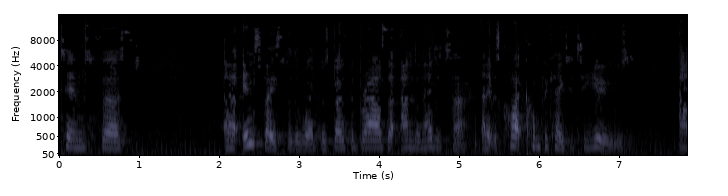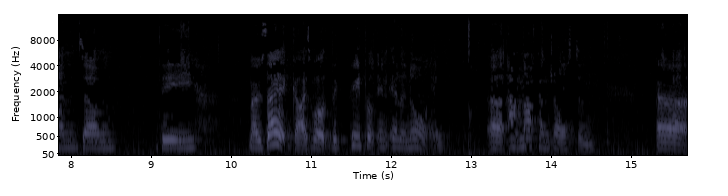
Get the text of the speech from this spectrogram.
Tim's first uh, interface for the web was both a browser and an editor, and it was quite complicated to use. And um, the Mosaic guys, well, the people in Illinois, uh, Marc Andreessen, uh,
